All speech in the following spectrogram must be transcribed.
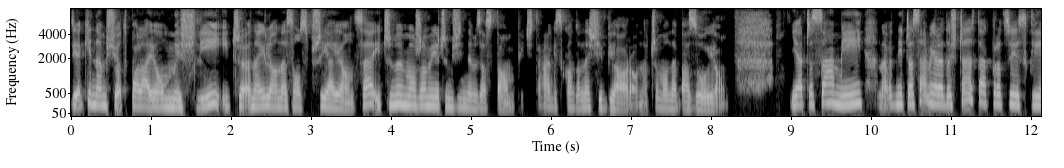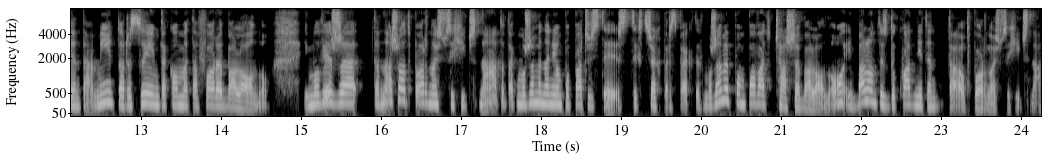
jakie nam się odpalają myśli i czy, na ile one są sprzyjające i czy my możemy je czymś innym zastąpić, tak? I skąd one się biorą, na czym one bazują. Ja czasami, nawet nie czasami, ale dość często, jak pracuję z klientami, to rysuję im taką metaforę balonu i mówię, że ta nasza odporność psychiczna, to tak możemy na nią popatrzeć z, z tych trzech perspektyw. Możemy pompować czaszę balonu i balon to jest dokładnie ten, ta odporność psychiczna.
